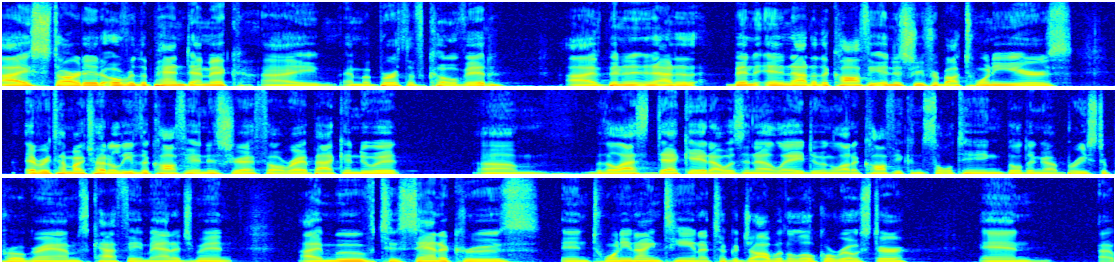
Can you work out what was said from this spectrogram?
I started over the pandemic. I am a birth of COVID. I've been in and out of been in and out of the coffee industry for about 20 years. Every time I try to leave the coffee industry, I fell right back into it. Um, but the last decade, I was in LA doing a lot of coffee consulting, building up barista programs, cafe management. I moved to Santa Cruz in 2019. I took a job with a local roaster, and I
